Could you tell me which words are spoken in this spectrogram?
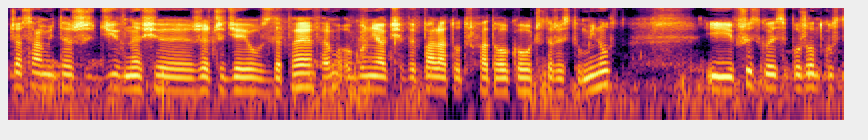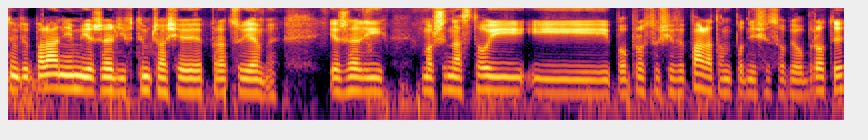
Czasami też dziwne się rzeczy dzieją z DPF-em. Ogólnie jak się wypala to trwa to około 400 minut i wszystko jest w porządku z tym wypalaniem, jeżeli w tym czasie pracujemy. Jeżeli maszyna stoi i po prostu się wypala, tam podniesie sobie obroty.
